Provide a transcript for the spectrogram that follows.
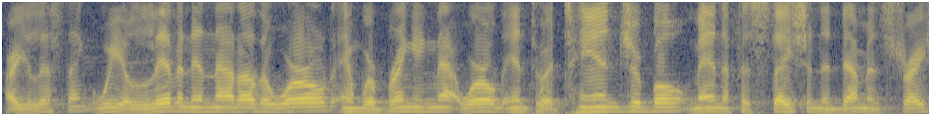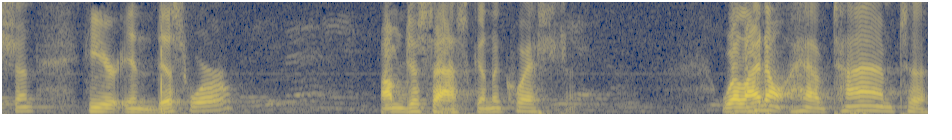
are you listening? We are living in that other world and we're bringing that world into a tangible manifestation and demonstration here in this world? I'm just asking a question. Well, I don't have time to,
